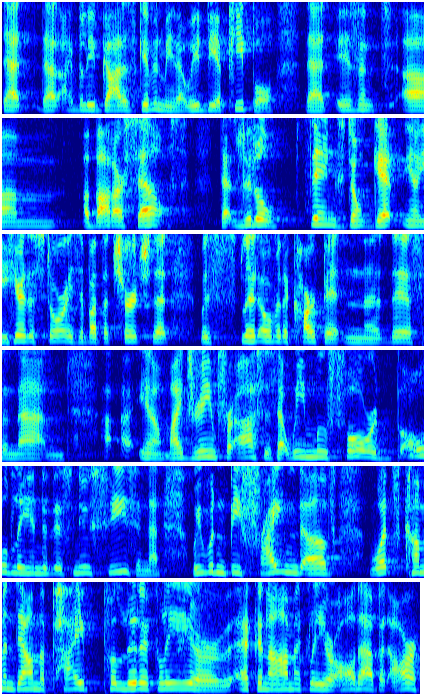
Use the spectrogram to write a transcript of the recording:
that, that I believe God has given me, that we'd be a people that isn't um, about ourselves, that little things don't get, you know, you hear the stories about the church that was split over the carpet and the this and that, and you know, my dream for us is that we move forward boldly into this new season, that we wouldn't be frightened of what's coming down the pipe politically or economically or all that, but our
